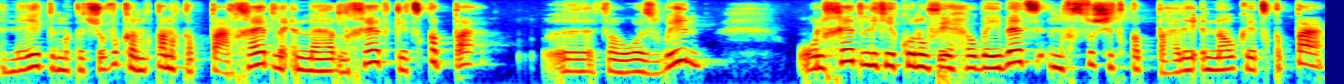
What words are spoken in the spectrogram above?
هنايا كما كتشوفوا كنبقى نقطع الخيط لأن هاد الخيط كيتقطع آه، فهو زوين. والخيط اللي كيكونوا فيه حبيبات ما خصوش يتقطع لأنه كيتقطع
